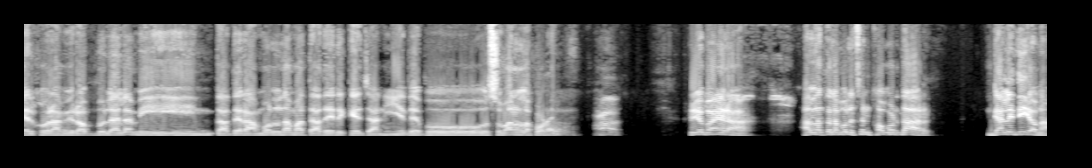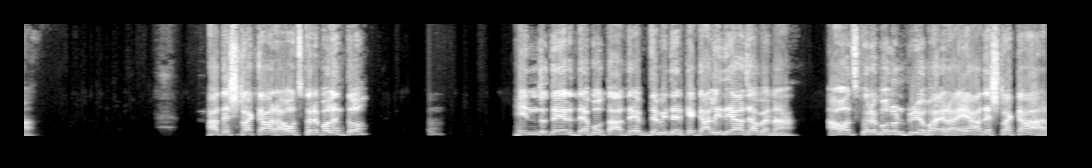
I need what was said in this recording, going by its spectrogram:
এরপর আমি রব্বুল আলমিন তাদের আমল নামা তাদেরকে জানিয়ে দেব। সুমান আল্লাহ পড়ায় প্রিয় ভাইয়েরা আল্লাহ তালা বলেছেন খবরদার গালি দিও না। আদেশটা কার? আওয়াজ করে বলেন তো। হিন্দুদের দেবতা দেবদেবীদেরকে গালি দেওয়া যাবে না। আওয়াজ করে বলুন প্রিয় ভাইরা এই আদেশটা কার?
